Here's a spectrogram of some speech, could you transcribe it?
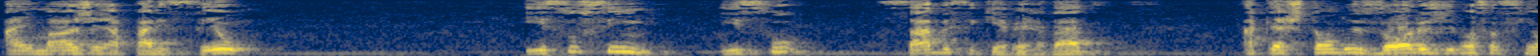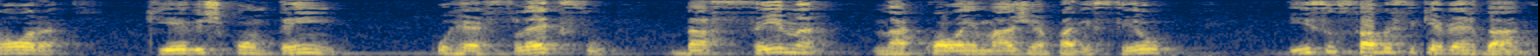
a imagem apareceu, isso sim isso sabe-se que é verdade. A questão dos olhos de Nossa Senhora, que eles contêm o reflexo da cena na qual a imagem apareceu, isso sabe-se que é verdade.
